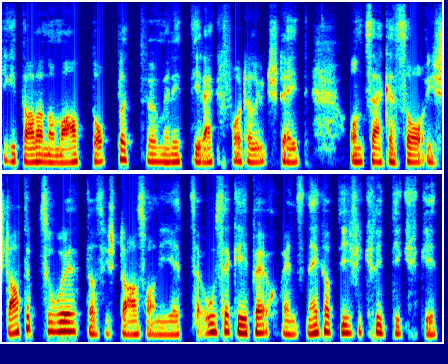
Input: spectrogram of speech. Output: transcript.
digitaler Nomad doppelt, weil man nicht direkt vor den Leuten steht und sagen, so, ich stehe dazu, das ist das, was ich jetzt rausgebe und wenn es negative Kritik gibt,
